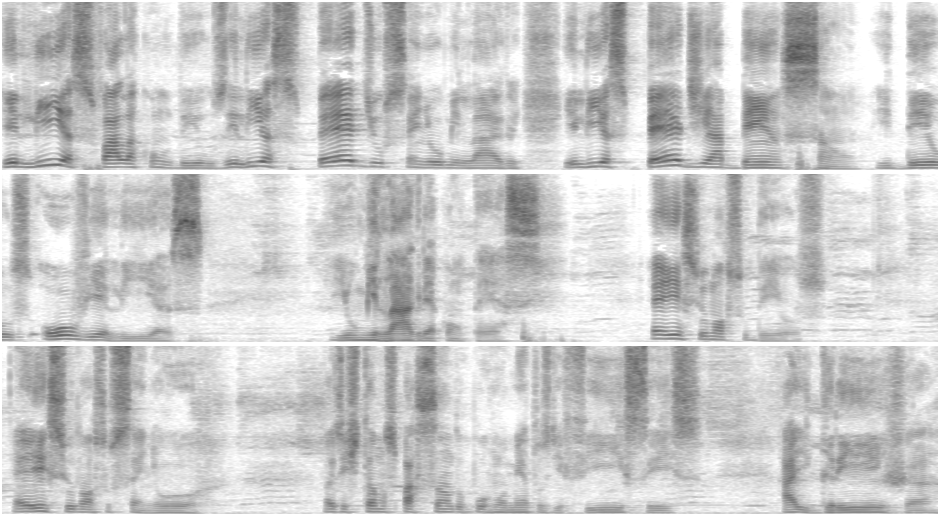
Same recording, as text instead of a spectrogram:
Elias fala com Deus, Elias pede o Senhor milagre, Elias pede a bênção e Deus ouve Elias. e o milagre acontece. É esse o nosso Deus. É esse o nosso Senhor. Nós estamos passando por momentos difíceis, a igreja,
